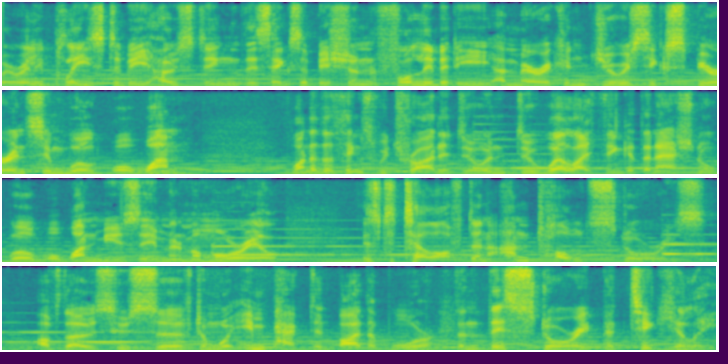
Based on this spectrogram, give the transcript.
We're really pleased to be hosting this exhibition for Liberty American Jewish Experience in World War I. One of the things we try to do and do well, I think, at the National World War I Museum and Memorial is to tell often untold stories of those who served and were impacted by the war. And this story particularly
